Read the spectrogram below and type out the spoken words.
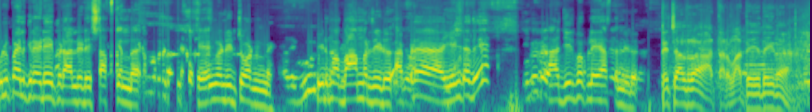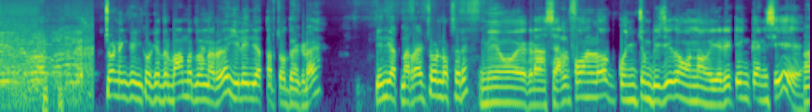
ఉల్లిపాయలకి రెడీ అయిపోయాడు ఆల్రెడీ స్టఫ్ కింద. ఇంకోటి ఇటు చూడండి. వీడు మా బామ్మర్దీడు అప్పుడే ఏంటది? ఆ జీడిపప్పులు అంటే చాలరా తర్వాత ఏదైనా. చూడండి ఇంకా ఇంకొక ఇద్దరు బామ్మర్లు ఉన్నారు. వీళ్ళు ఏం చేస్తారు చూద్దాం ఇక్కడ. ఏం చేస్తున్నారు? రైట్ చూడండి ఒకసారి. మేము ఇక్కడ సెల్ ఫోన్లో కొంచెం బిజీగా ఉన్నాం. ఎడిటింగ్ కనిసి ఆ,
